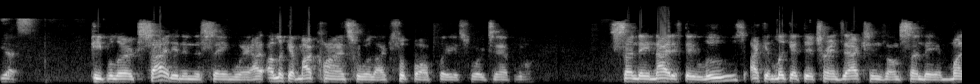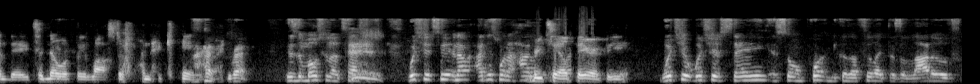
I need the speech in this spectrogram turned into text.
Yes. People are excited in the same way. I, I look at my clients who are like football players, for example. Sunday night, if they lose, I can look at their transactions on Sunday and Monday to know if they lost or won that game. Right. Right? Right. There's emotional attachment, which is, and I, I just want to highlight Retail therapy. what you're what you're saying is so important because I feel like there's a lot of,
